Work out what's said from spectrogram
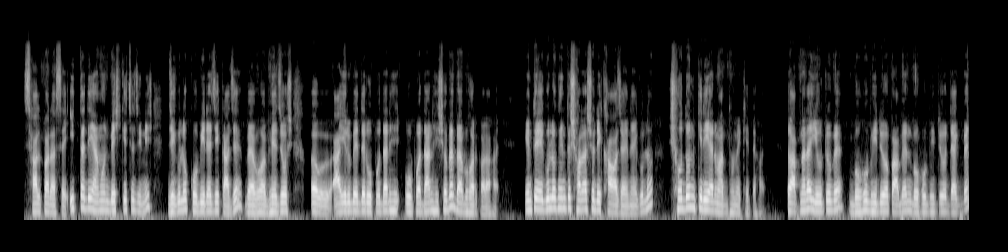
সালফার আছে ইত্যাদি এমন বেশ কিছু জিনিস যেগুলো কবিরাজি কাজে ব্যবহার ভেষজ ও, আয়ুর্বেদের উপাদান উপাদান হিসেবে ব্যবহার করা হয়। কিন্তু এগুলো কিন্তু সরাসরি খাওয়া যায় না, এগুলো শোধন ক্রিয়ার মাধ্যমে খেতে হয়। তো আপনারা ইউটিউবে বহু ভিডিও পাবেন, বহু ভিডিও দেখবেন,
